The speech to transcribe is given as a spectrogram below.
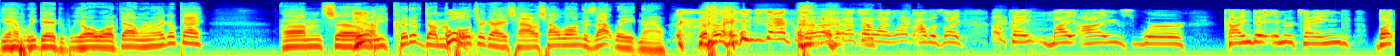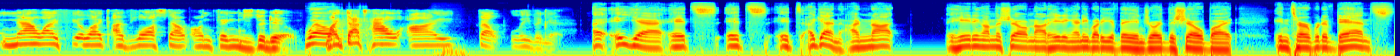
Yeah, we did. We all walked out and we were like, okay. Um, so Yeah. we could have done the Cool. poltergeist house. How long is that wait now? exactly like, that's how i left i was like okay my eyes were kind of entertained, but now I feel like I've lost out on things to do. Well- like that's how I felt leaving it. Uh, yeah, it's it's it's again. I'm not hating on the show. I'm not hating anybody if they enjoyed the show, but interpretive dance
